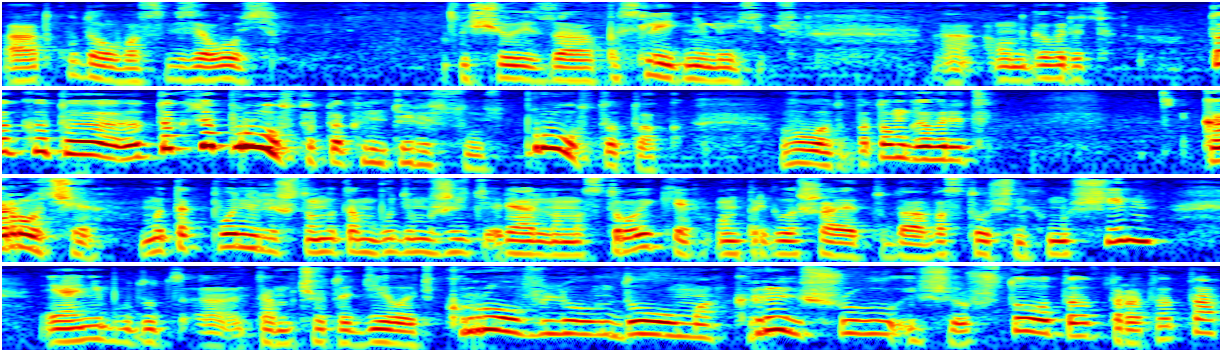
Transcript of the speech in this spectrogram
А откуда у вас взялось еще и за последний месяц? А он говорит, так это, так я просто так интересуюсь, просто так. Вот, потом говорит, короче, мы так поняли, что мы там будем жить реально на стройке. Он приглашает туда восточных мужчин, и они будут э, там что-то делать, кровлю дома, крышу, еще что-то, тра-та-та.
